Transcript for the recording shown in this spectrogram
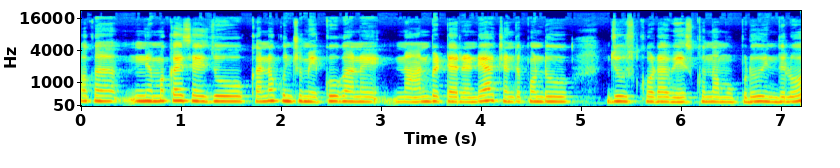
ఒక నిమ్మకాయ సైజు కన్నా కొంచెం ఎక్కువగానే నానబెట్టారండి. ఆ చింతపండు జ్యూస్ కూడా వేసుకుందాము ఇప్పుడు ఇందులో.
